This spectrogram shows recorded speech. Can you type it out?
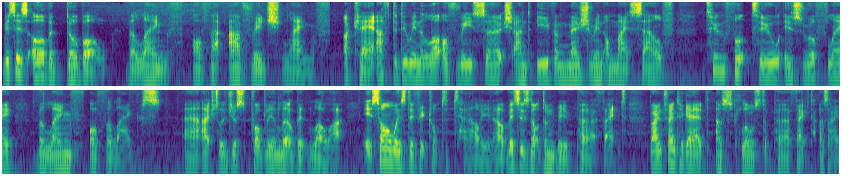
this is over double the length of the average length. Okay, after doing a lot of research and even measuring on myself, 2 foot 2 is roughly the length of the legs. Uh, actually just probably a little bit lower. It's always difficult to tell, you know, this is not going to be perfect, but I'm trying to get as close to perfect as I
